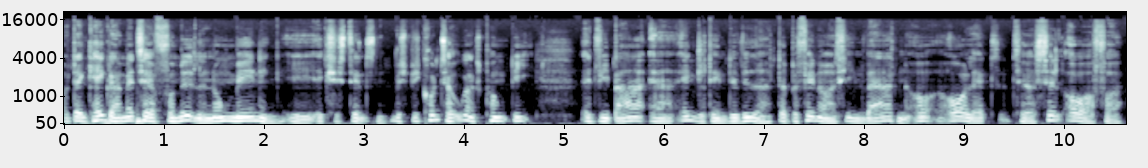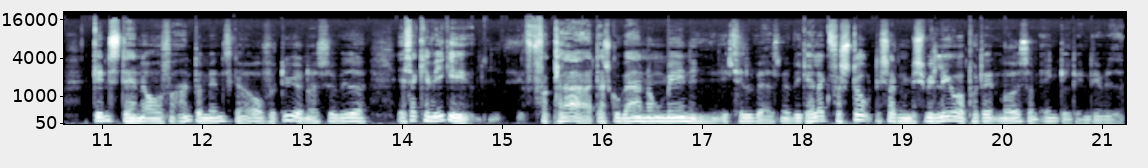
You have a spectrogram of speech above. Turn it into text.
Og den kan ikke være med til at formidle nogen mening i eksistensen. Hvis vi kun tager udgangspunkt i, at vi bare er enkelte individer, der befinder os i en verden overladt til os selv over for genstande, over for andre mennesker, over for dyrene osv., ja, så kan vi ikke forklare, at der skulle være nogen mening i tilværelsen. Vi kan heller ikke forstå det sådan, hvis vi lever på den måde som enkelte individer.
